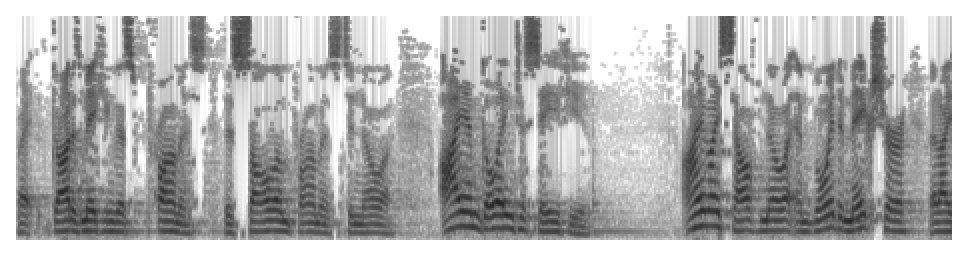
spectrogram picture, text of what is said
Right? God is making this promise, this solemn promise to Noah. I am going to save you. I myself, Noah, am going to make sure that I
